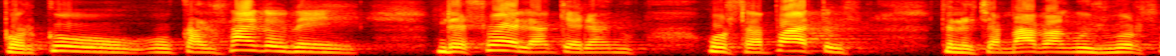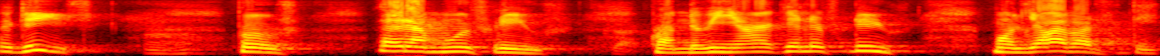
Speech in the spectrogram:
porque o, o calzado de, de suela, que eran os zapatos, que le chamaban os borceguís, uh -huh. pois eran moi fríos. Claro. Cando viñan aqueles fríos, mollábase,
